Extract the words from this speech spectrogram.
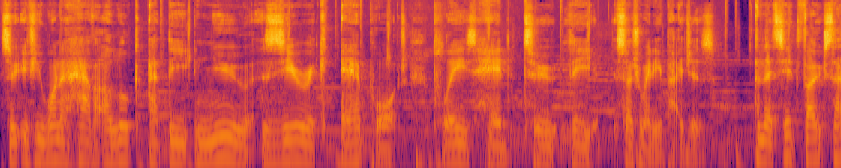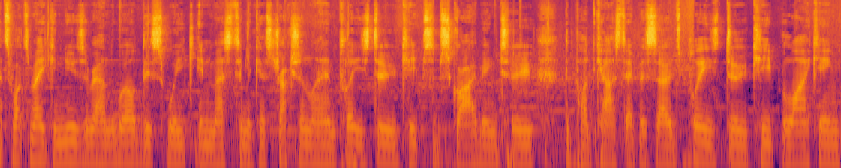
So if you want to have a look at the new Zurich Airport, please head to the social media pages. And that's it, folks. That's what's making news around the world this week in mass timber construction land. Please do keep subscribing to the podcast episodes. Please do keep liking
